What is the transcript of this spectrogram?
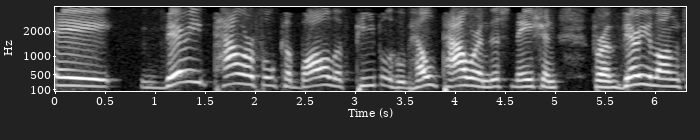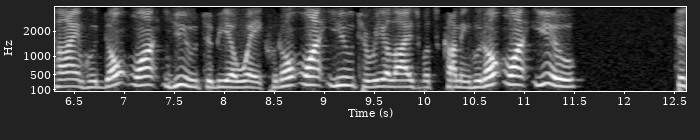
a very powerful cabal of people who've held power in this nation for a very long time who don't want you to be awake, who don't want you to realize what's coming, who don't want you to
